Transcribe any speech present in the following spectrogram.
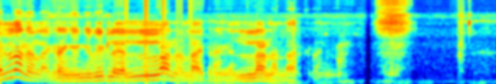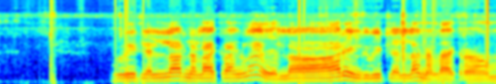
எல்லாம் நல்லா இருக்கிறாங்க. எங்கள் வீட்டில் எல்லாம் நல்லா இருக்கிறாங்க. எல்லாம் நல்லா இருக்கிறாங்க. உங்கள் வீட்டில் எல்லோரும் நல்லா இருக்கிறாங்களா? எல்லாரும் எங்கள் வீட்டில் எல்லாம் நல்லா இருக்கிறோம்.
